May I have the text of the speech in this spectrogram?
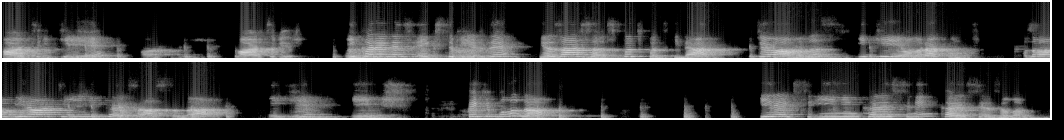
artı 2i artı 1. i kareniz eksi 1'di. Yazarsanız pıt pıt gider. Cevabınız 2i olarak bulunur. O zaman 1 artı i'nin karesi aslında 2i'ymiş. Peki bunu da 1 eksi i'nin karesinin karesi yazalım.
